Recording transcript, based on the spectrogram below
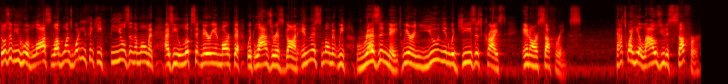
Those of you who have lost loved ones, what do you think he feels in the moment as he looks at Mary and Martha with Lazarus gone? In this moment, we resonate. We are in union with Jesus Christ in our sufferings. That's why he allows you to suffer.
